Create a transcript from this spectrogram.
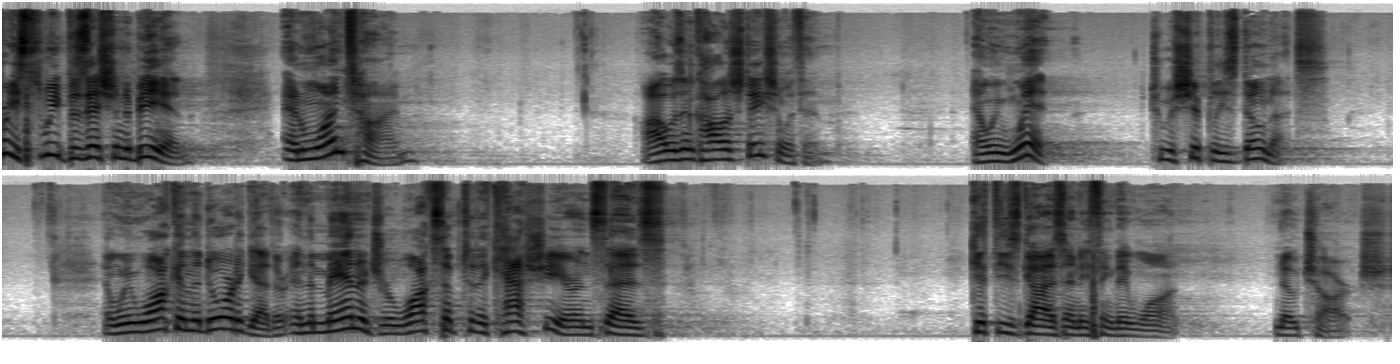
pretty sweet position to be in. And one time, I was in College Station with him, and we went to a Shipley's Donuts. And we walk in the door together, and the manager walks up to the cashier and says, Get these guys anything they want, no charge.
